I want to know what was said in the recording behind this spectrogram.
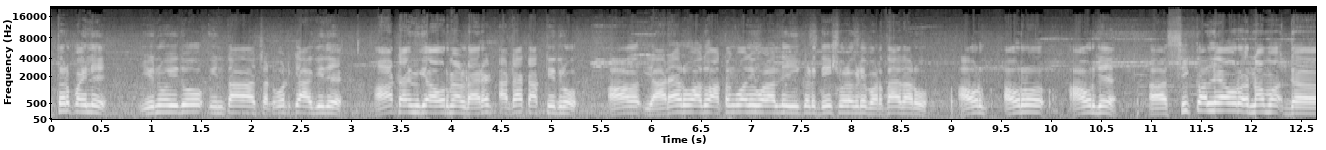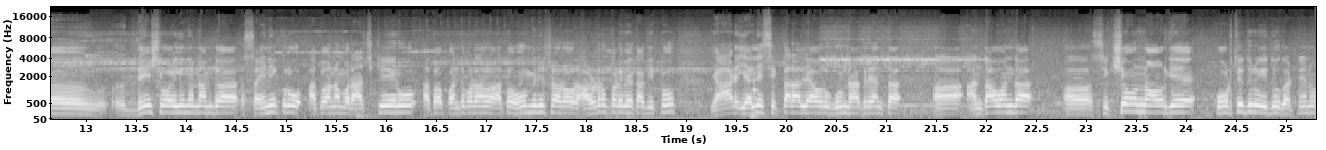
ಇತರ ಪೈಲೆ ಏನು ಇದು ಇಂಥ ಚಟುವಟಿಕೆ ಆಗಿದೆ. ಆ ಟೈಮ್ಗೆ ಅವ್ರ ಮೇಲೆ ಡೈರೆಕ್ಟ್ ಅಟ್ಯಾಕ್ ಆಗ್ತಿದ್ರು. ಆ, ಯಾರ್ಯಾರು ಅದು ಆತಂಕವಾದಿಗಳಲ್ಲಿ ಈ ಕಡೆ ದೇಶ ಒಳಗಡೆ ಬರ್ತಾ ಇದ್ದಾರೋ ಅವ್ರ, ಅವರು, ಅವ್ರಿಗೆ ಸಿಕ್ಕಲ್ಲಿ ಅವರು ನಮ್ಮ ದೇಶ ಒಳಗಿಂದ ನಮ್ಮದು ಸೈನಿಕರು ಅಥವಾ ನಮ್ಮ ರಾಜಕೀಯರು ಅಥವಾ ಪಂತಪ್ರಧಾನರು ಅಥವಾ ಹೋಮ್ ಮಿನಿಸ್ಟರ್ ಅವರು ಆರ್ಡರ್ ಕೊಡಬೇಕಾಗಿತ್ತು. ಯಾರು, ಎಲ್ಲಿ ಸಿಗ್ತಾರೆ ಅಲ್ಲಿ ಅವರು ಗುಂಡು ಹಾಕ್ರಿ ಅಂತ ಅಂಥ ಒಂದು ಶಿಕ್ಷೆಯನ್ನು ಅವ್ರಿಗೆ ಕೊಡ್ತಿದ್ರು, ಇದು ಘಟನೆನೂ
